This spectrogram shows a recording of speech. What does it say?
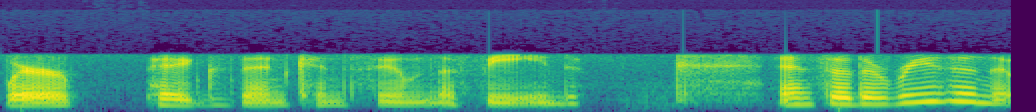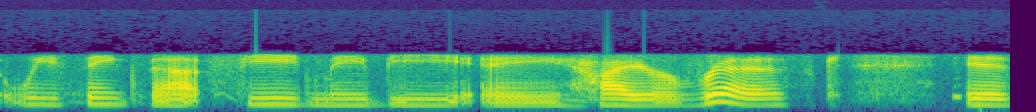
where pigs then consume the feed. And so the reason that we think that feed may be a higher risk is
